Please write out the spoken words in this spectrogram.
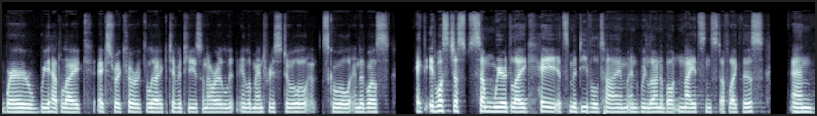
where we had like extracurricular activities in our elementary school, school, and it was it was just some weird like hey it's medieval time and we learn about knights and stuff like this. And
